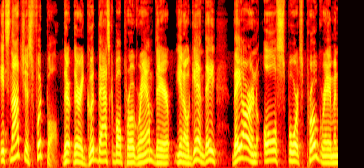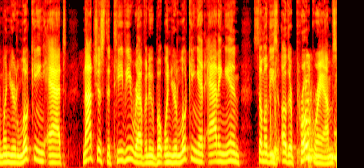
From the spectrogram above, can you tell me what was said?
it's not just football. They're they're a good basketball program. They're you know again they they are an all sports program, and when you're looking at not just the TV revenue, but when you're looking at adding in some of these other programs,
